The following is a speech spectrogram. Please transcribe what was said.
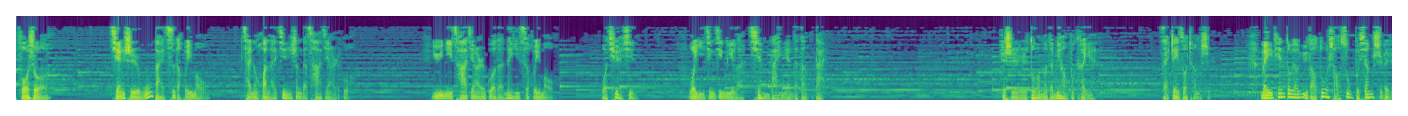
佛说，前世五百次的回眸，才能换来今生的擦肩而过。与你擦肩而过的那一次回眸，我确信，我已经经历了千百年的等待。这是多么的妙不可言！在这座城市，每天都要遇到多少素不相识的人，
